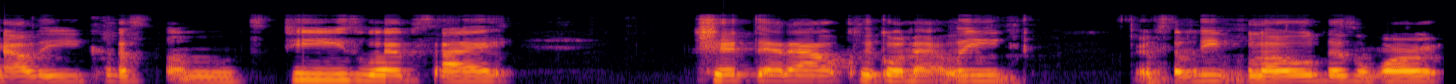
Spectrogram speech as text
Kali Kustom Tees website. Check that out. Click on that link. If the link below doesn't work,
